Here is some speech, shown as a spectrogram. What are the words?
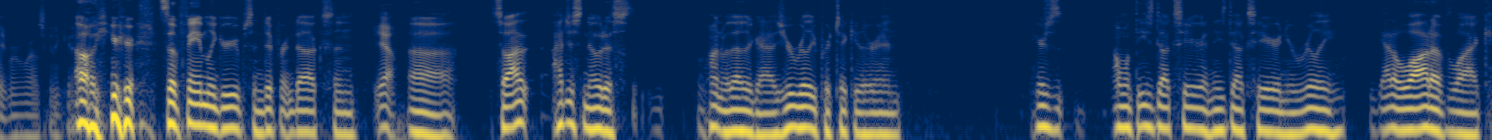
can't remember where I was going to go. Oh, you're so family groups and different ducks and Yeah, uh so I I just noticed from hunting with other guys, you're really particular in here's I want these ducks here and these ducks here and you're really you got a lot of like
